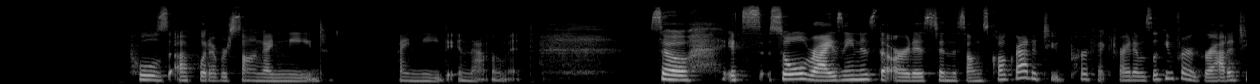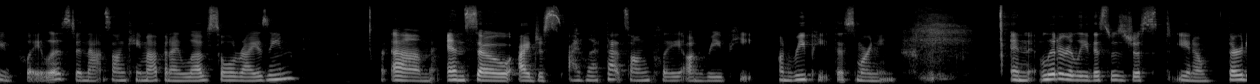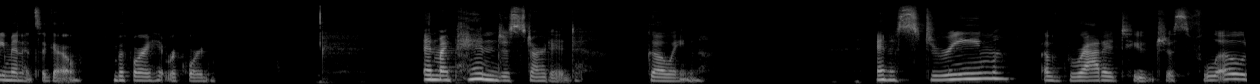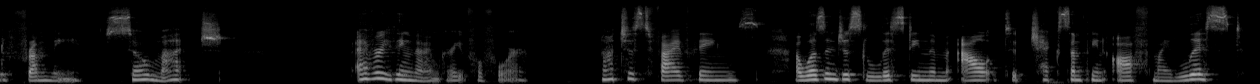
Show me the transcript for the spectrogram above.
pulls up whatever song I need I need in that moment. So it's Soul Rising is the artist, and the song's called Gratitude. Perfect, right? I was looking for a gratitude playlist, and that song came up, and I love Soul Rising. Um, and so I just I let that song play on repeat on repeat this morning. And literally, this was just, you know, 30 minutes ago before I hit record. And my pen just started going. And a stream of gratitude just flowed from me so much. Everything that I'm grateful for not just five things. I wasn't just listing them out to check something off my list.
